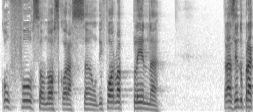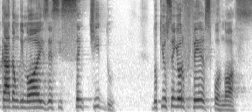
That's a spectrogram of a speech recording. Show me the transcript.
com força ao nosso coração, de forma plena, trazendo para cada um de nós esse sentido do que o Senhor fez por nós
